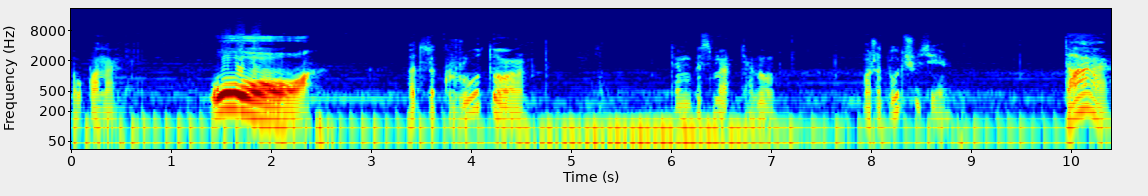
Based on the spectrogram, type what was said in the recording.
Опана. О! А це круто! Тем безсмертя, ну. Може тут щось є? Да!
